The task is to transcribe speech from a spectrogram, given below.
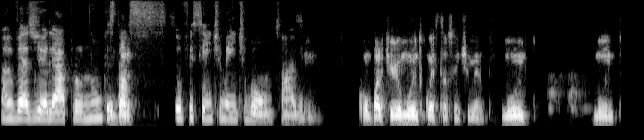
ao invés de olhar para o nunca estar suficientemente bom, sabe? Sim. Compartilho muito com esse teu sentimento, muito, muito.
